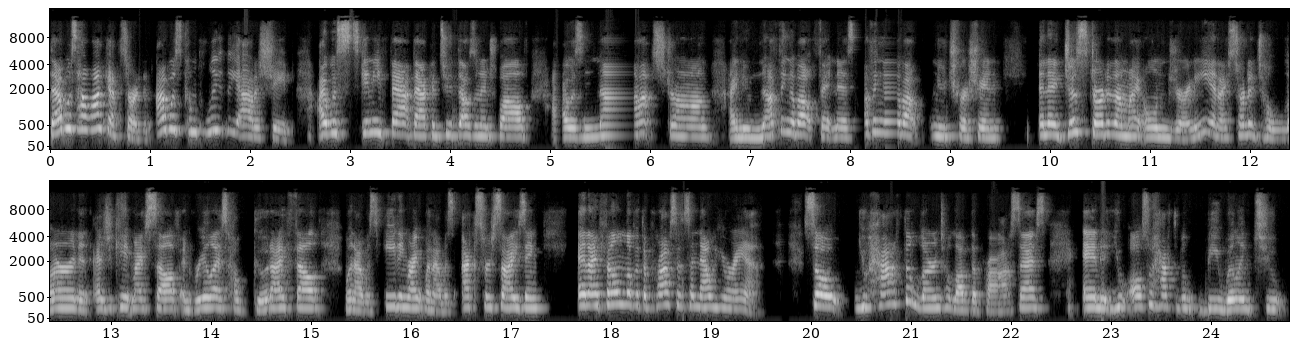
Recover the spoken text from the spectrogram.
That was how I got started. I was completely out of shape. I was skinny fat back in 2012. I was not strong. I knew nothing about fitness, nothing about nutrition. And I just started on my own journey and I started to learn and educate myself and realize how good I felt when I was eating right, when I was exercising. And I fell in love with the process. And now here I am. So you have to learn to love the process. And you also have to be willing to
